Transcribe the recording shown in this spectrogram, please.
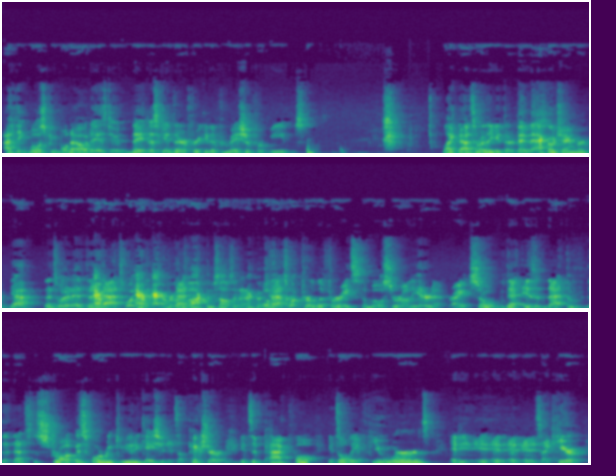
I think most people nowadays, dude, they just get their freaking information from memes. Like that's where they get their The, the echo chamber? Yeah, that's what it is. That, Ev- that's what ev- everyone's that- locked themselves in an echo Well, chamber. that's what proliferates the most around the internet, right? So that isn't that the that, that's the strongest form of communication. It's a picture. It's impactful. It's only a few words, and it, it, and, and it's like here,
